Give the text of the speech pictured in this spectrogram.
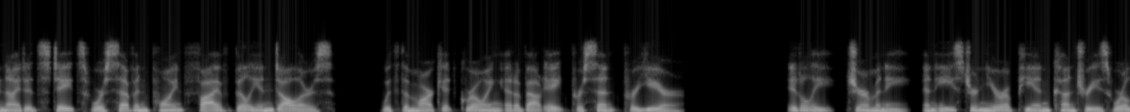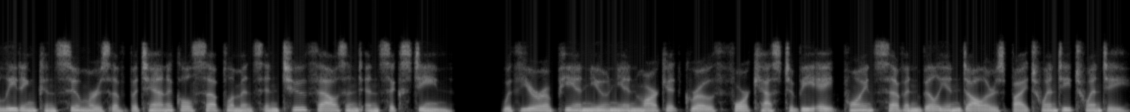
United States were $7.5 billion, with the market growing at about 8% per year. Italy, Germany, and Eastern European countries were leading consumers of botanical supplements in 2016, with European Union market growth forecast to be $8.7 billion by 2020.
